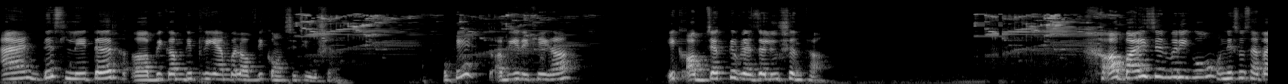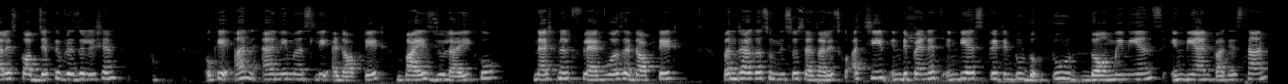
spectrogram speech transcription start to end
and this later become the preamble of the constitution okay तो अब ये देखिएगा, एक ऑब्जेक्टिव रेजोल्यूशन था। और 22 जनवरी को 1947 को objective resolution okay unanimously adopted 22 जुलाई को नेशनल फ्लैग वॉज़ अडॉप्टेड 15 अगस्त उन्नीस को achieve independence India split into two dominions India and Pakistan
